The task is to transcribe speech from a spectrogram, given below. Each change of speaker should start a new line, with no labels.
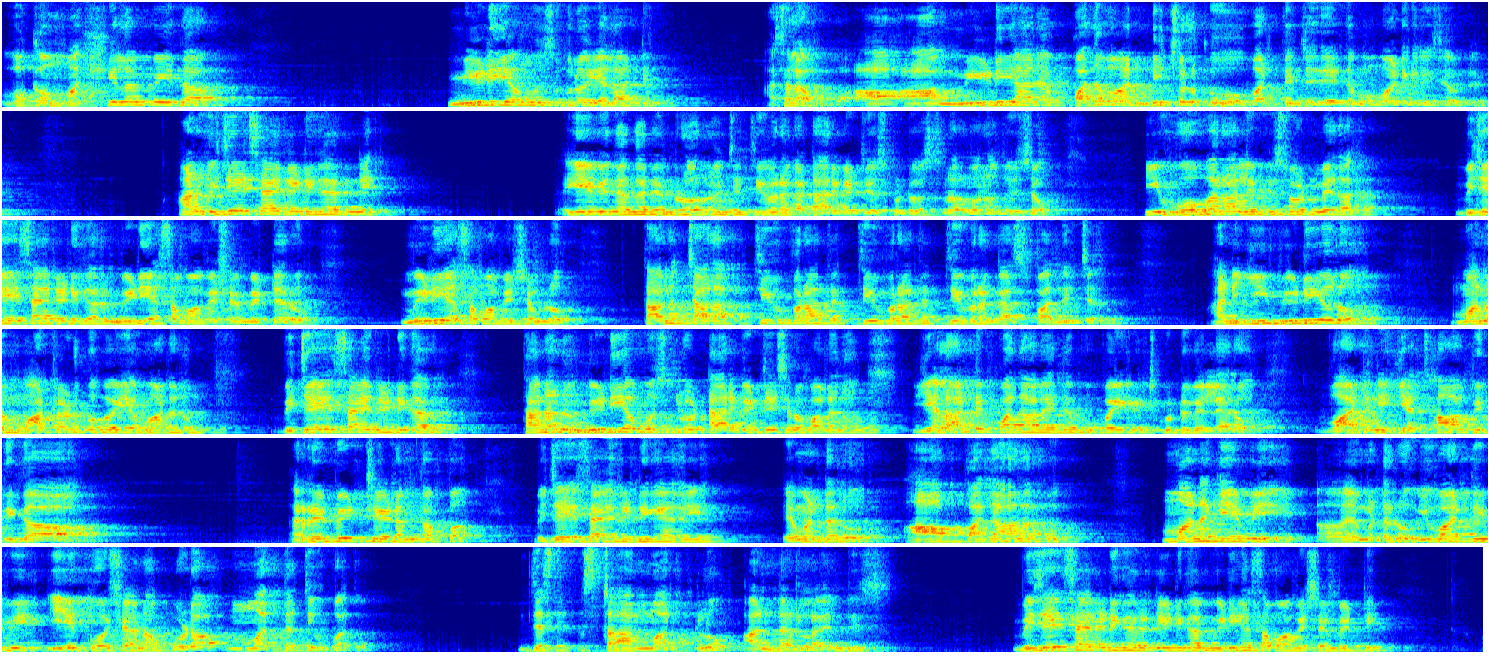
ఒక మహిళ మీద మీడియా ముసుగులో ఎలాంటి అసలు ఆ- ఆ మీడియా అనే పదం ఆ నీచులకు వర్తించేది అయితే ముమ్మాడికి నిజం లేదు. అండ్ విజయసాయి రెడ్డి గారిని ఏ విధంగా రెండు రోజుల నుంచి తీవ్రంగా టార్గెట్ చేసుకుంటూ వస్తున్నారు మనం చూసాం. ఈ ఓవరాల్ ఎపిసోడ్ మీద విజయసాయి రెడ్డి గారు మీడియా సమావేశం పెట్టారు. మీడియా సమావేశంలో తాను చాలా తీవ్రత తీవ్రత తీవ్రంగా స్పందించారు. అండ్ ఈ వీడియోలో మనం మాట్లాడుకోబోయే మాటలు విజయసాయి రెడ్డి గారు తనను మీడియా ముసుగులో టార్గెట్ చేసిన వాళ్ళను ఎలాంటి పదాలైతే ఉపయోగించుకుంటూ వెళ్ళారో వాటిని యథావిధిగా రిపీట్ చేయడం తప్ప విజయసాయి రెడ్డి గారి ఏమంటారు ఆ పదాలకు మనకేమి ఏమంటారు ఇవాటివి ఏ కోశాన కూడా మద్దతు ఇవ్వదు. జస్ట్ స్టార్ మార్క్లో అండర్లైన్ దిస్ విజయసాయి రెడ్డి గారు నీట్గా మీడియా సమావేశం పెట్టి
